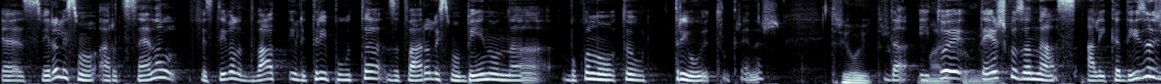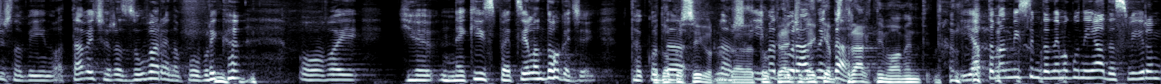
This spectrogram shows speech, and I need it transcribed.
e, svirali smo Arsenal festival dva ili tri puta, zatvarali smo binu na, bukvalno to je u tri ujutru kreneš. Tri ujutru. Da, i Majko to je teško za nas, ali kad izađeš na binu, a ta već razuvarena publika, ovaj, je neki specijalan događaj. Tako pa, da, dobro, sigurno, znaš, da, da, tu kreću raznih, neki da. abstraktni da. momenti. ja taman mislim da ne mogu ni ja da sviram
